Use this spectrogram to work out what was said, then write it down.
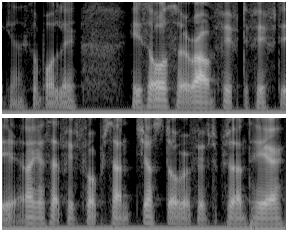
against Cobolli. He's also around 50-50. Like I said, 54%, just over 50% here.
